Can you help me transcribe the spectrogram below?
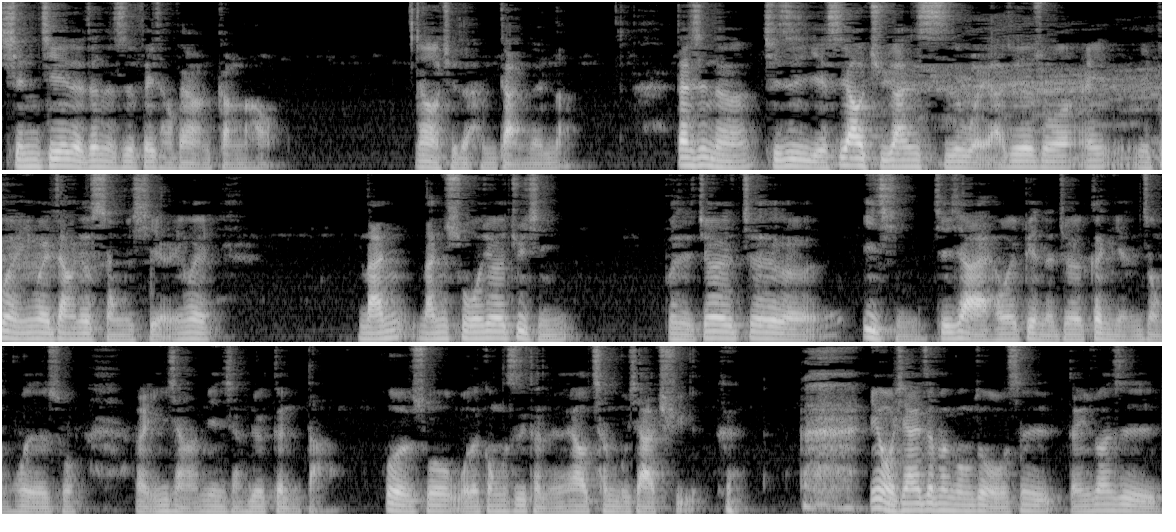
衔接的真的是非常非常刚好，让我觉得很感恩呐。但是呢，其实也是要居安思危啊，就是说，哎，你不能因为这样就松懈，因为难难说，就是剧情。不是，就是这个疫情接下来还会变得就会更严重，或者说呃影响的面向就会更大，或者说我的公司可能要撑不下去，因为我现在这份工作我是等于算是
